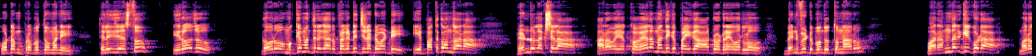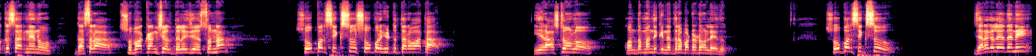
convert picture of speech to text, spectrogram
కూటమి ప్రభుత్వం అని తెలియజేస్తూ ఈరోజు గౌరవ ముఖ్యమంత్రి గారు ప్రకటించినటువంటి ఈ పథకం ద్వారా రెండు లక్షల అరవై ఒక్క వేల మందికి పైగా ఆటో డ్రైవర్లు బెనిఫిట్ పొందుతున్నారు. వారందరికీ కూడా మరొకసారి నేను దసరా శుభాకాంక్షలు తెలియజేస్తున్నా. సూపర్ సిక్స్ సూపర్ హిట్ తర్వాత ఈ రాష్ట్రంలో కొంతమందికి నిద్ర పట్టడం లేదు. సూపర్ సిక్స్ జరగలేదని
